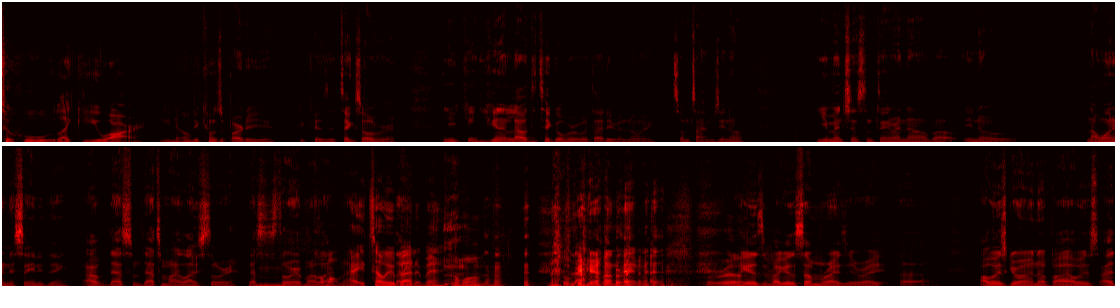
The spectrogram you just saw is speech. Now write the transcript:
to who like you are you know? It becomes a part of you because it takes over. You can you can allow it to take over without even knowing. Sometimes, you know. You mentioned something right now about you know not wanting to say anything. I, that's that's my life story. That's the Mm. story of my come life, on man. hey tell me about it man come on over here on For that, real. man. for real I guess if I could summarize it right, uh, always growing up, I always, I,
